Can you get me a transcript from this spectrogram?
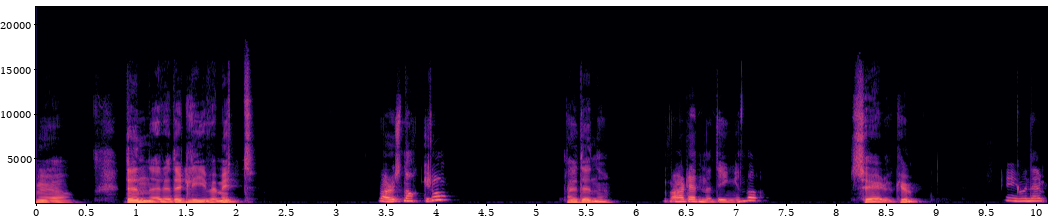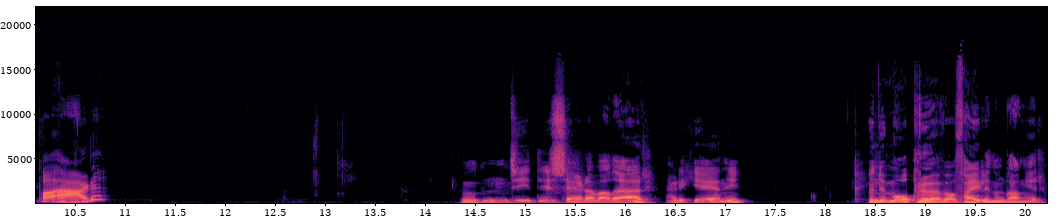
Ja. Denne reddet livet mitt. Hva er det du snakker om? Nei, denne. Hva er denne tingen, da? Ser du ikke? Jo, men hva er det? De, de ser da hva det er. Er de ikke enig? Men du må prøve og feile noen ganger.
